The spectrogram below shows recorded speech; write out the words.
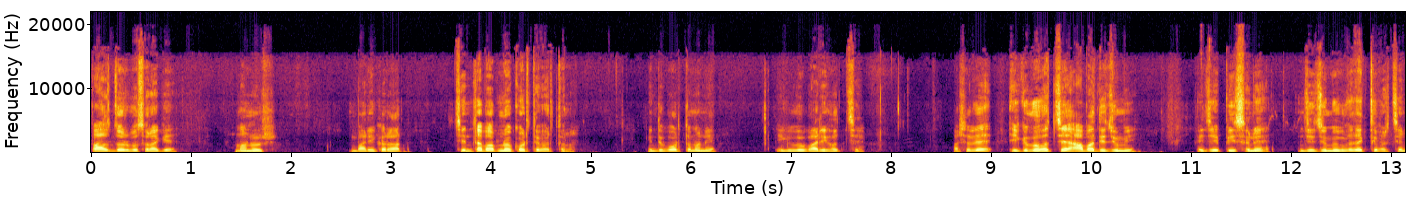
পাঁচ দশ বছর আগে মানুষ বাড়ি করার চিন্তা ভাবনা করতে পারতো না। কিন্তু বর্তমানে এগুলো বাড়ি হচ্ছে। আসলে এগুলো হচ্ছে আবাদি জমি। এই যে পিছনে যে জমিগুলো দেখতে পাচ্ছেন,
